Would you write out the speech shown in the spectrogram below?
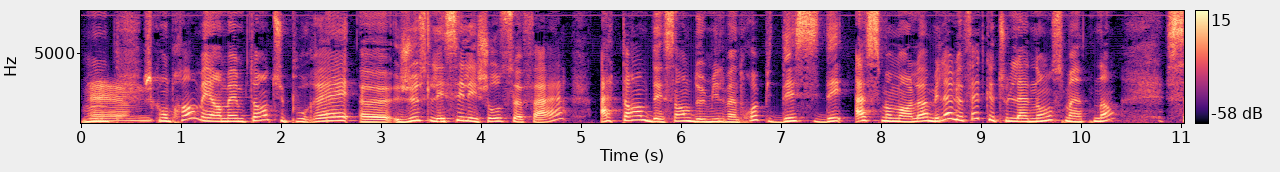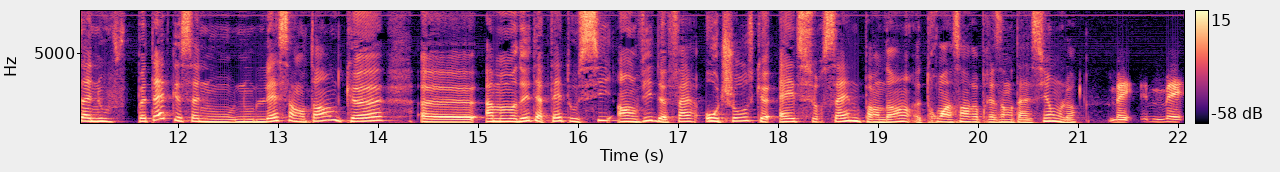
Hmm. Euh, je comprends, mais en même temps, tu pourrais euh, juste laisser les choses se faire, attendre décembre 2023 puis décider à ce moment-là. Mais là, le fait que tu l'annonces maintenant, ça nous peut-être que ça nous nous laisse entendre que euh, à un moment donné, tu as peut-être aussi envie de faire autre chose que être sur scène pendant 300 représentations là. Mais, mais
